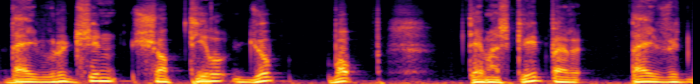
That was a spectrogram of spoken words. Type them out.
Dave Grutzin, Shop Till Jup Bob, tema escrit per David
